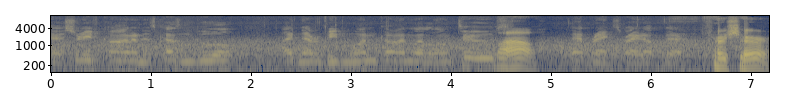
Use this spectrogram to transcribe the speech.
uh, Sharif Khan and his cousin Gul. I'd never beaten one Khan, let alone two. so Wow, that ranks right up there. for sure.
